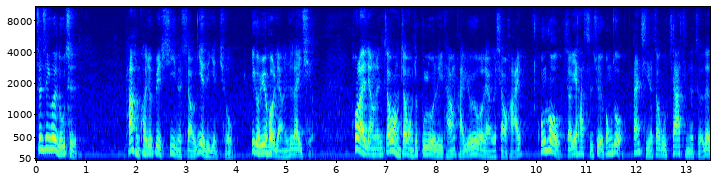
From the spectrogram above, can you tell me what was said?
正是因为如此。他很快就被吸引了小叶的眼球，一个月后两人就在一起了。后来两人交往交往就步入了礼堂，还拥有了两个小孩。婚后，小叶他辞去了工作，担起了照顾家庭的责任。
